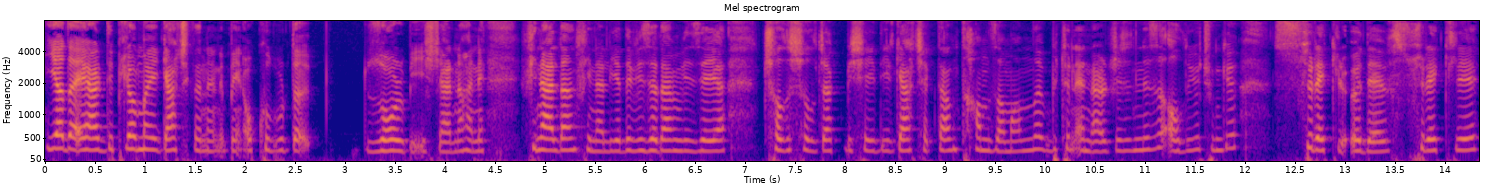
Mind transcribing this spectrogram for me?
ya da eğer diplomayı gerçekten hani ben okul burada zor bir iş yani hani finalden final ya da vizeden vizeye çalışılacak bir şey değil gerçekten tam zamanlı bütün enerjinizi alıyor çünkü sürekli ödev sürekli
